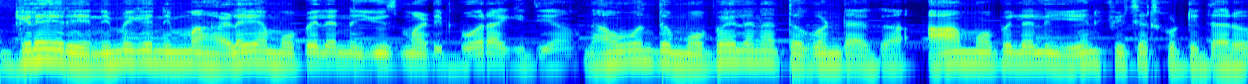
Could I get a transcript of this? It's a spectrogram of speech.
ಗೆಳೆಯರೇ, ನಿಮಗೆ ನಿಮ್ಮ ಹಳೆಯ ಮೊಬೈಲ್ ಅನ್ನು ಯೂಸ್ ಮಾಡಿ ಬೋರ್ ಆಗಿದೆಯಾ? ನಾವು ಒಂದು ಮೊಬೈಲ್ ಅನ್ನ ತಗೊಂಡಾಗ ಆ ಮೊಬೈಲ್ ಅಲ್ಲಿ ಏನ್ ಫೀಚರ್ಸ್ ಕೊಟ್ಟಿದ್ದಾರೋ,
